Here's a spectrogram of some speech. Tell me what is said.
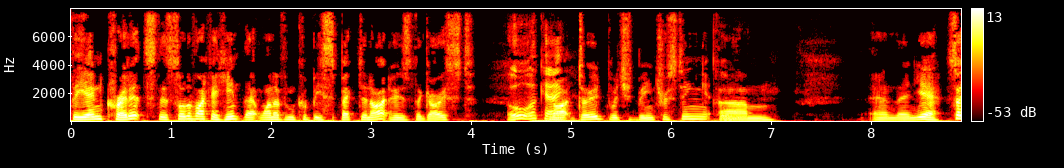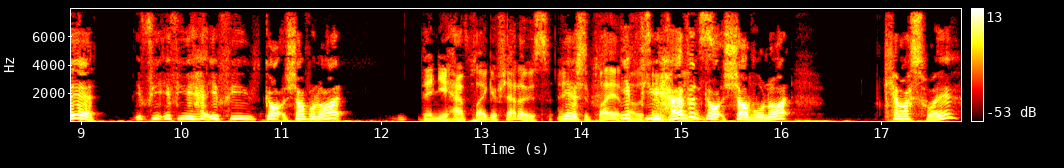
the end credits. There's sort of like a hint that one of them could be Spectre Knight, who's the ghost Oh, okay. knight dude, which would be interesting. Um, and then yeah, so yeah, if you if you if you got Shovel Knight, Then you have Plague of Shadows, and you should play it. If you haven't got Shovel Knight, can I swear?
